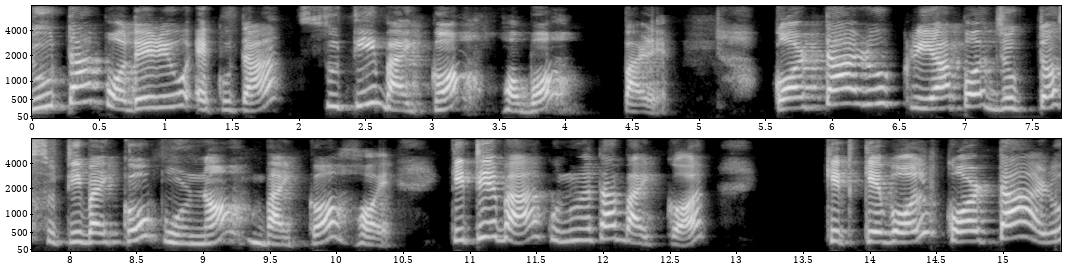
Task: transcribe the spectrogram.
দুটা পদেৰেও একোটা চুটি বাক্য হ'ব পাৰে। কৰ্তা আৰু ক্ৰিয়াপদযুক্ত চুটি বাক্যও পূৰ্ণ বাক্য হয়। কেতিয়াবা কোনো এটা বাক্যত কেৱল কৰ্তা আৰু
